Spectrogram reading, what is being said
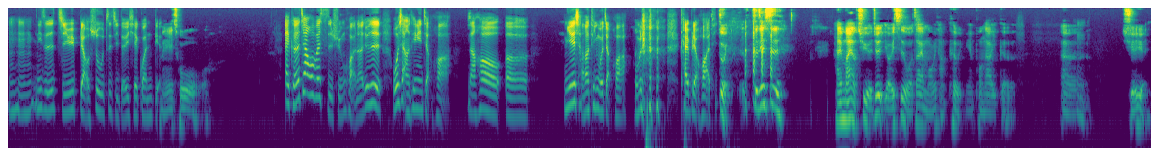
嗯哼，你只是急于表述自己的一些观点。没错，哎、可是这样会不会死循环呢、就是我想听你讲话，然后呃，你也想要听我讲话，我们俩 开不了话题。对这件事还蛮有趣的。就有一次我在某一堂课里面碰到一个呃、学员，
